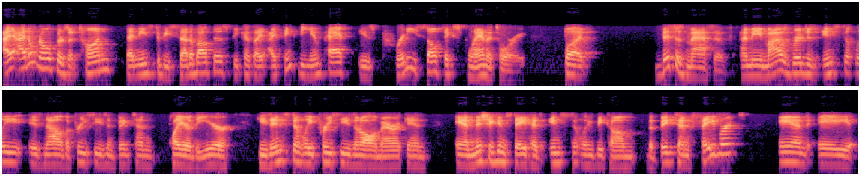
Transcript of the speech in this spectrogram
I, I don't know if there's a ton that needs to be said about this because I, I think the impact is pretty self explanatory. But this is massive. I mean, Miles Bridges instantly is now the preseason Big Ten Player of the Year. He's instantly preseason All American, and Michigan State has instantly become the Big Ten favorite and a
